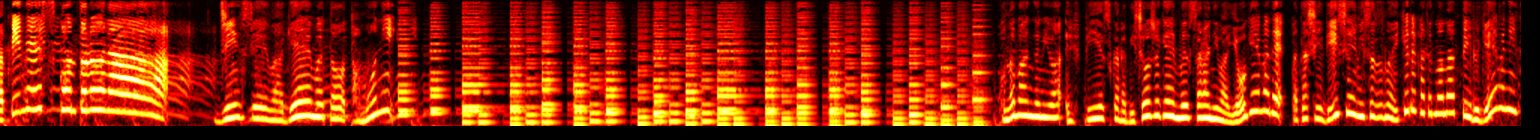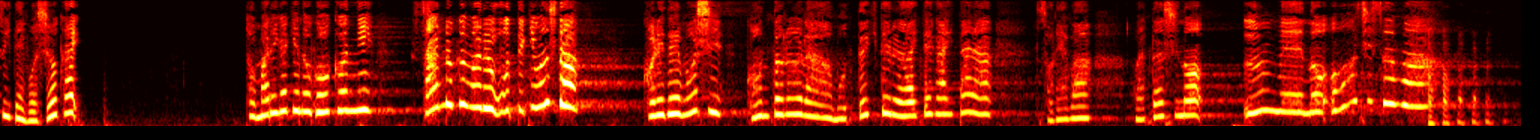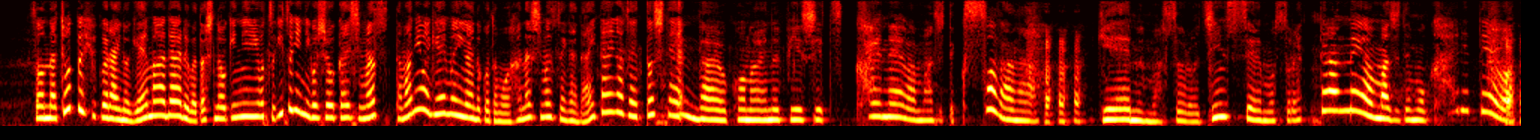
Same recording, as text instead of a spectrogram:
ハピネスコントローラー。人生はゲームと共に。この番組は FPS から美少女ゲーム、さらには洋ゲーまで、私 DJ みすずの生きる糧となっているゲームについてご紹介。泊まりがけの合コンに360を持ってきました。これでもしコントローラーを持ってきてる相手がいたら、それは私の運命の王子様。そんなちょっと低くらいのゲーマーである私のお気に入りを次々にご紹介します。たまにはゲーム以外のこともお話しますが、大体が Z して。なんだよ、この NPC 使えねえわ、マジでクソだな。ゲームもソロ、人生もソロやってらんねえよ、マジでもう帰りてえわ。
